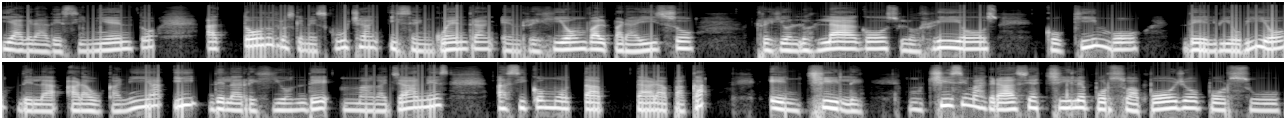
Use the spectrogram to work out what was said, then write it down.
y agradecimiento a todos los que me escuchan y se encuentran en región Valparaíso, región Los Lagos, Los Ríos, Coquimbo, del Biobío, de la Araucanía y de la región de Magallanes, así como Tarapacá en Chile. Muchísimas gracias Chile por su apoyo, por su,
